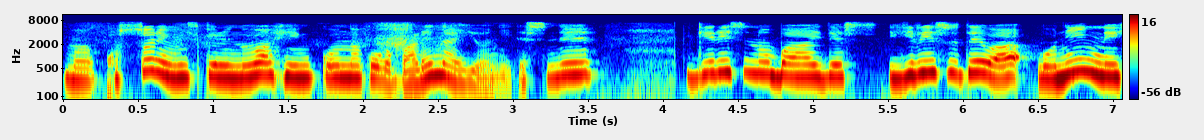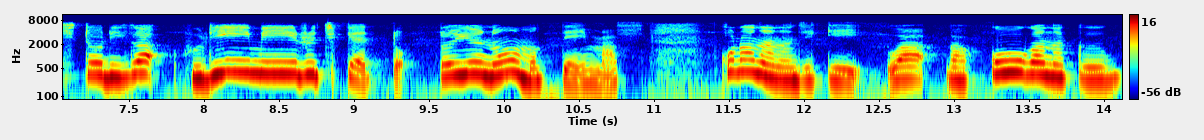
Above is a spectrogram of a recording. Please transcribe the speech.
まあ、こっそり見つけるのは貧困な子がバレないようにですね。イギリスの場合です。イギリスでは5人に1人がフリーミールチケットというのを持っています。コロナの時期は学校がなく、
